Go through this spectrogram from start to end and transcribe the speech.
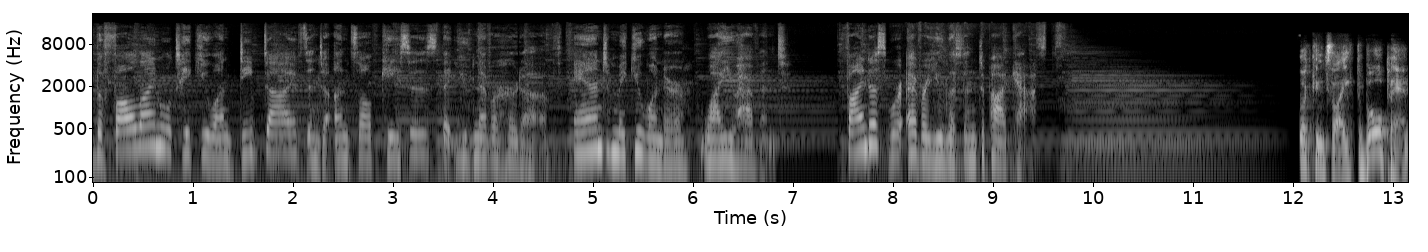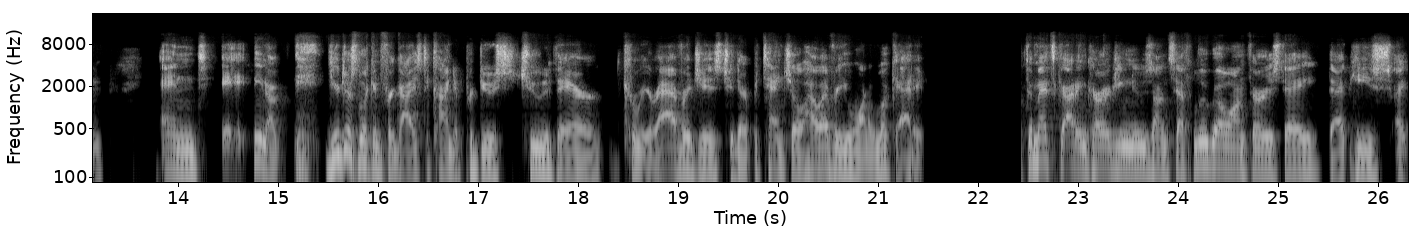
The Fall Line will take you on deep dives into unsolved cases that you've never heard of and make you wonder why you haven't. Find us wherever you listen to podcasts. Look into like the bullpen, and it, you know you're just looking for guys to kind of produce to their career averages, to their potential, however you want to look at it. The Mets got encouraging news on Seth Lugo on Thursday that he's, I,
